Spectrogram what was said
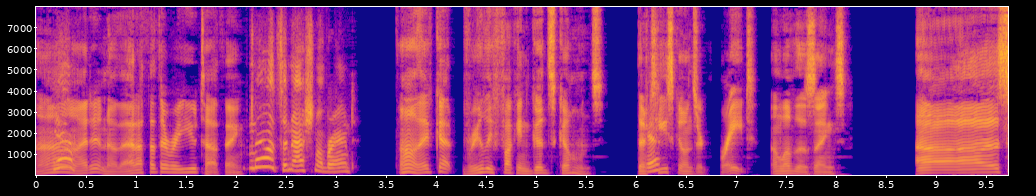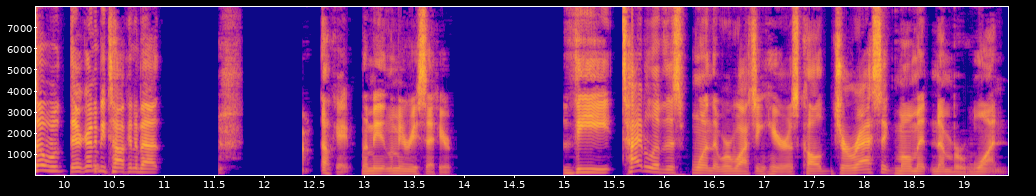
Oh, Yeah. I didn't know that. I thought they were a Utah thing. No, it's a national brand. Oh, they've got really fucking good scones. Their Yeah. tea scones are great. I love those things. Uh, so they're going to be talking about. Okay, let me let me reset here. The title of this one that we're watching here is called Jurassic Moment Number One.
